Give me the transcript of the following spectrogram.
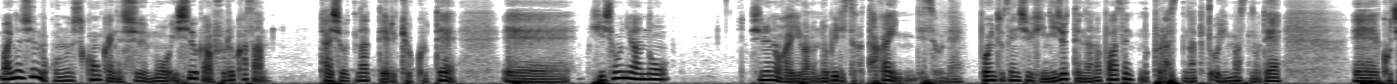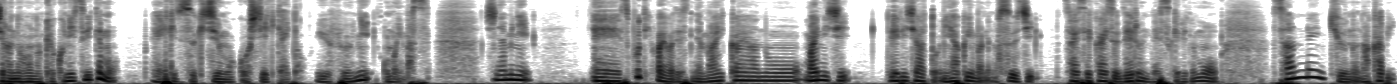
前の週もこの今回の週も1週間フル加算対象となっている曲で、えー、非常にあの、知るのがいいわの伸び率が高いんですよね。ポイント前週比20.7%のプラスとなっておりますので、えー、こちらの方の曲についても、えー、引き続き注目をしていきたいというふうに思います。ちなみに、えー、Spotify はですね、毎回あの、毎日、デイリーチャート200位までの数字、再生回数出るんですけれども、3連休の中日、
